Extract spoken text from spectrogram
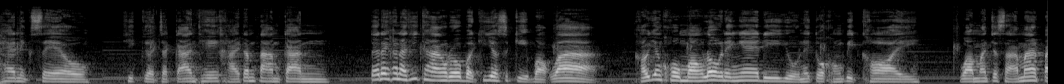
Panic Sale ที่เกิดจากการเทขายตามๆกัน แต่ในขณะที่ทางโรเบิร์ตคิโยสกิบอกว่า เขายังคงมองโลกในแง่ดีอยู่ในตัวของบิตคอยว่ามันจะสามารถไป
